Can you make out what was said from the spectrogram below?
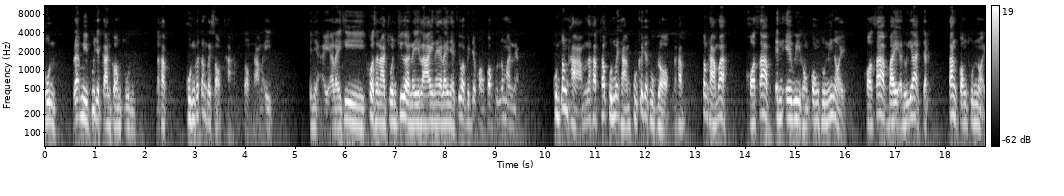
ทุน และมีผู้จัดการกองทุนนะครับ คุณก็ต้องไปสอบถามสอบถามไอ้ไอ้เนี่ยไอ้อะไรที่โฆษณาชวนเชื่อในไลน์ในอะไรเนี่ยที่ว่าเป็นเจ้าของกองทุนน้ำมันเนี่ยคุณต้องถามนะครับ ถ้าคุณไม่ถามคุณก็จะถูกหลอกนะครับ ต้องถามว่าขอทราบ NAV ของกองทุนนี้หน่อย ขอทราบใบอนุญาตจัดตั้งกองทุนหน่อย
